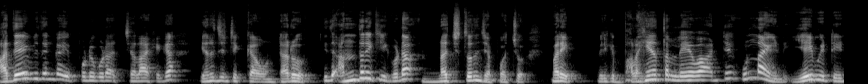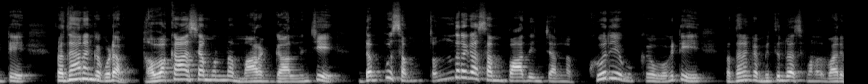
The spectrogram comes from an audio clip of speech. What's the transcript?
అదే విధంగా ఎప్పుడు కూడా చలాకీగా ఎనర్జెటిక్గా ఉంటారు. ఇది అందరికీ కూడా నచ్చుతుందని చెప్పవచ్చు మరి వీరికి బలహీనతలు లేవా అంటే ఉన్నాయండి. ఏమిటి అంటే ప్రధానంగా కూడా అవకాశం ఉన్న మార్గాల నుంచి డబ్బు సం తొందరగా సంపాదించాలన్న కోరిక ఒకటి ప్రధానంగా మిథున రాశి మన వారి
